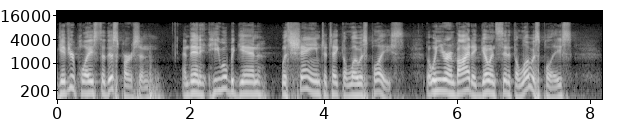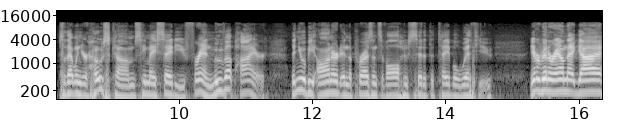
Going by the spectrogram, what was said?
Give your place to this person. And then he will begin with shame to take the lowest place. But when you're invited, go and sit at the lowest place so that when your host comes, he may say to you, Friend, move up higher. Then you will be honored in the presence of all who sit at the table with you. You ever been around that guy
